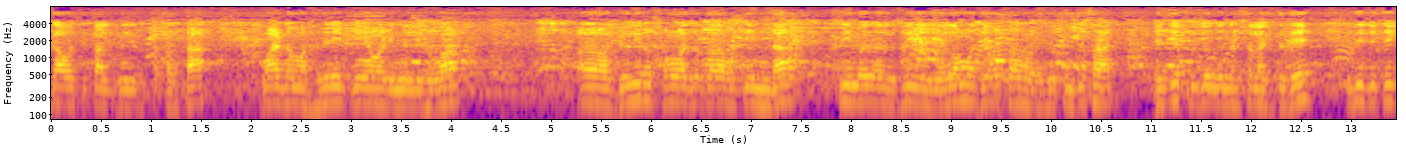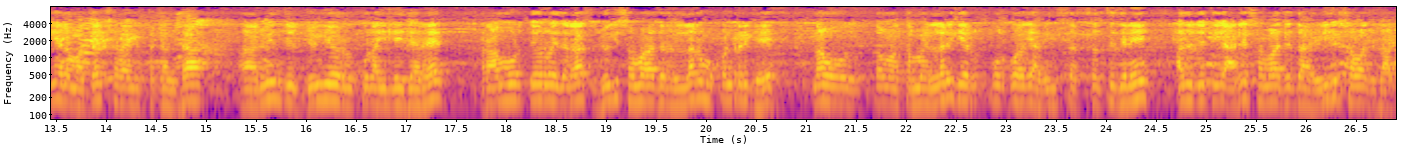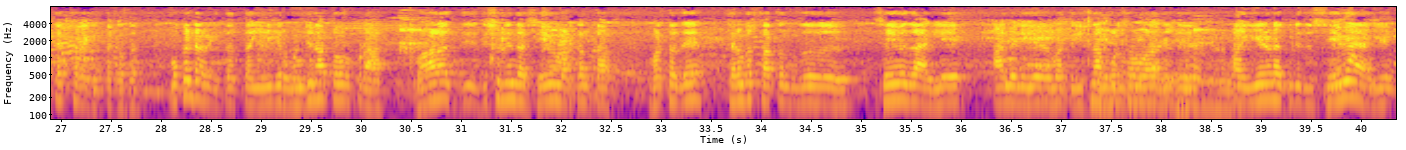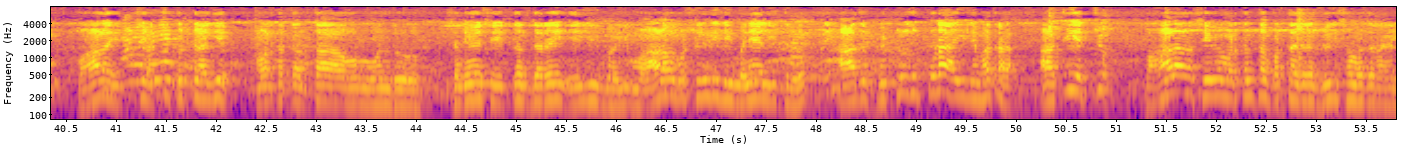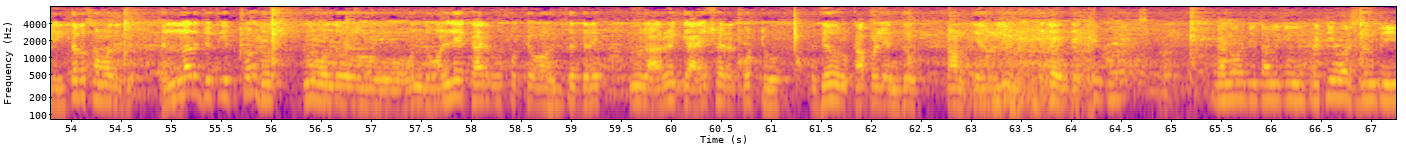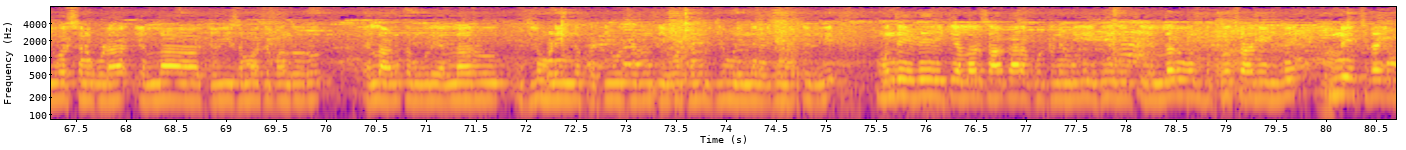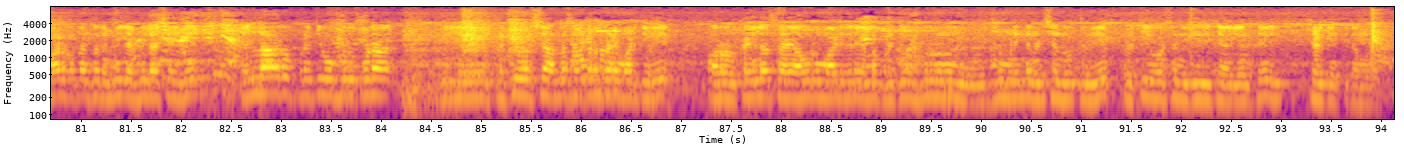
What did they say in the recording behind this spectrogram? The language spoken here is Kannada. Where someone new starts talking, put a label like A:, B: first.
A: ಗಂಗಾವತಿ ತಾಲೂಕಿನಲ್ಲಿರತಕ್ಕಂಥ ವಾರ್ಡ್ ನಂಬರ್ ಹದಿನೆಂಟನೇ ವಾರ್ಡಿನಲ್ಲಿರುವ ಆ, ಜೋಗಿರ ಸಮಾಜದ ವತಿಯಿಂದ ಶ್ರೀ ಶ್ರೀ ಯಲ್ಲಮ್ಮ ದೇವಸ್ಥಾನ ಇವತ್ತಿನ ದಿವಸ ಗಂಗೆ ಪೂಜೆಯನ್ನು ನಡೆಸಲಾಗುತ್ತದೆ ಇದ್ರ ಜೊತೆಗೆ ನಮ್ಮ ಅಧ್ಯಕ್ಷರಾಗಿರ್ತಕ್ಕಂಥ ಅರವಿಂದ್ ಜೋಗಿಯವರು ಕೂಡ ಇಲ್ಲಿ ಇದ್ದಾರೆ. ರಾಮಮೂರ್ತಿಯವರು ಇದರ ಜೋಗಿ ಎಲ್ಲರೂ ಮುಖಂಡರಿಗೆ ನಾವು ತಮ್ಮ ತಮ್ಮೆಲ್ಲರಿಗೆ ಹೃತ್ಪೂರ್ವಕವಾಗಿ ಅಭಿನಂದನೆ ಸಲ್ಲಿಸಿದ್ದೀನಿ. ಅದ್ರ ಜೊತೆಗೆ ಆರ್ಯ ಸಮಾಜದ ಇಳಿಗಿರು ಸಮಾಜದ ಅಧ್ಯಕ್ಷರಾಗಿರ್ತಕ್ಕಂಥ ಮುಖಂಡರಾಗಿರ್ತಕ್ಕಂಥ ಇಳಿಗಿರು ಮಂಜುನಾಥ್ ಅವರು ಕೂಡ ಬಹಳ ದಿ- ದಿವಸಗಳಿಂದ ಸೇವೆ ಮಾಡ್ಕೊಂತ ಬರ್ತದೆ. ಚನ್ನಬಸ್ತಾತಂದು ಸೇವೆದಾಗಲಿ ಆಮೇಲೆ ಮತ್ತು ಇಸ್ಲಾಂಪುರ ಸಮಾಜದ ಈರಣ ಗುಡಿದ ಸೇವೆ ಆಗಲಿ ಬಹಳ ಹೆಚ್ಚು ಅಚ್ಚುಕಟ್ಟಾಗಿ ಮಾಡ್ತಕ್ಕಂಥ ಅವರು ಒಂದು ಸನ್ನಿವೇಶ ಇಟ್ಕೊಂತಾರೆ. ಇಲ್ಲಿ ಬಹಳ ವರ್ಷದಿಂದ ಇಲ್ಲಿ ಮನೆಯಲ್ಲಿ ಇದ್ರು. ಅದು ಬಿಟ್ಟಿರೋದು ಕೂಡ ಇಲ್ಲಿ ಮಾತ್ರ ಅತಿ ಹೆಚ್ಚು ಬಹಳ ಸೇವೆ ಮಾಡ್ಕೊಂತ ಬರ್ತಾ ಇದ್ದಾರೆ. ಜೋಗಿ ಸಮಾಜರಾಗಲಿ ಇತರ ಸಮಾಜದ ಎಲ್ಲರ ಜೊತೆ ಇಟ್ಕೊಂಡು ಇವರು ಒಂದು ಒಂದು ಒಳ್ಳೆ ಕಾರ್ಯರೂಪಕ್ಕೆ ಹೊಂದ್ಕೊಂತಾರೆ. ಇವರು ಆರೋಗ್ಯ, ಐಶ್ವರ್ಯ ಕೊಟ್ಟು ದೇವರು ಕಾಪಾಡಲಿ ಎಂದು ನಾವು ದೇವರಲ್ಲಿ
B: ಗಂಗಾವತಿ ತಾಲೂಕಿನಲ್ಲಿ ಪ್ರತಿ ವರ್ಷದಂತೆ ಈ ವರ್ಷನೂ ಕೂಡ ಎಲ್ಲ ಜೋಗಿ ಸಮಾಜ ಬಾಂಧವರು ಎಲ್ಲ ಅಣ್ಣ ತಮ್ಮಗಳು ಎಲ್ಲರೂ ವಿಜೃಂಭಣೆಯಿಂದ ಪ್ರತಿ ವರ್ಷದಂತೆ ಈ ವರ್ಷನೂ ವಿಜೃಂಭಣೆಯಿಂದ ನಡೆಸ್ಕೊಂಡು ಬರ್ತಾ ಇದ್ದೀವಿ. ಮುಂದೆ ಇದೇ ರೀತಿ ಎಲ್ಲರೂ ಸಹಕಾರ ಕೊಟ್ಟು ನಮಗೆ ಇದೇ ರೀತಿ ಎಲ್ಲರೂ ಒಂದು ಪ್ರೋತ್ಸಾಹ ನೀಡಿದರೆ ಇನ್ನೂ ಹೆಚ್ಚಿದಾಗಿ ಮಾಡಬೇಕಂತ ನಮಗೆ ಅಭಿಲಾಷೆ ಇದೆ. ಎಲ್ಲರೂ ಪ್ರತಿಯೊಬ್ಬರು ಕೂಡ ಇಲ್ಲಿ ಪ್ರತಿ ವರ್ಷ ಅನ್ನ ಸಂತರ್ಪಣೆ ಮಾಡ್ತೀವಿ. ಅವ್ರವ್ರ ಕೈಲಾಸ ಅವರು ಮಾಡಿದರೆ ಎಲ್ಲ ಪ್ರತಿಯೊಬ್ಬರು ವಿಜೃಂಭಣೆಯಿಂದ ನಡೆಸ್ಕೊಂಡು ಹೋಗ್ತೀವಿ. ಪ್ರತಿ ವರ್ಷ ಇದೇ ರೀತಿ ಆಗಲಿ ಅಂತೇಳಿ ಕೇಳ್ಕೊಂತೀವಿ ನಮ್ಮದು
